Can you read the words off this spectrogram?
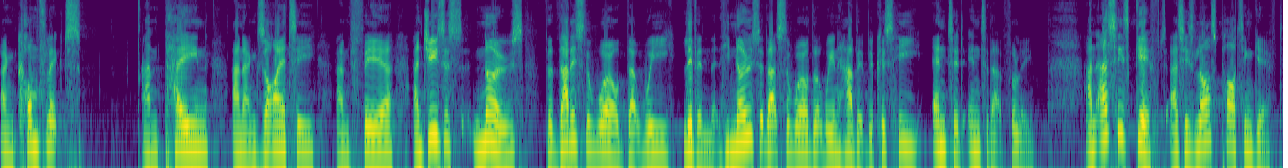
and conflicts and pain and anxiety and fear. And Jesus knows that that is the world that we live in. That he knows that that's the world that we inhabit because he entered into that fully. And as his gift, as his last parting gift,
